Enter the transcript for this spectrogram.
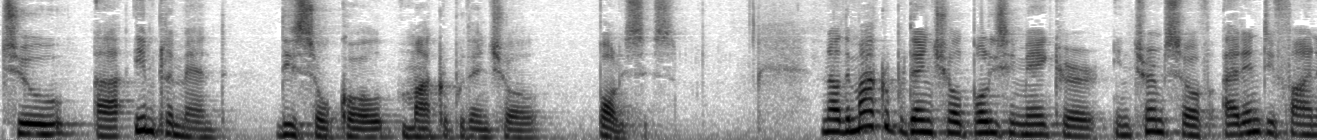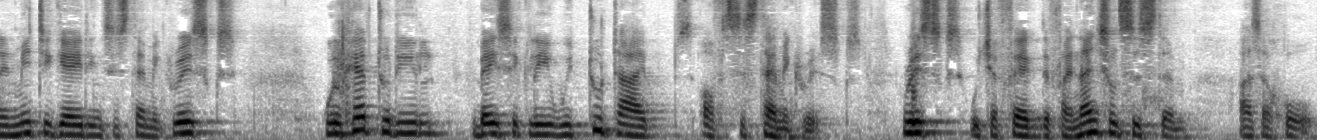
to uh, implement these so called macroprudential policies. Now, the macroprudential policymaker, in terms of identifying and mitigating systemic risks, will have to deal basically with two types of systemic risks risks which affect the financial system as a whole.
